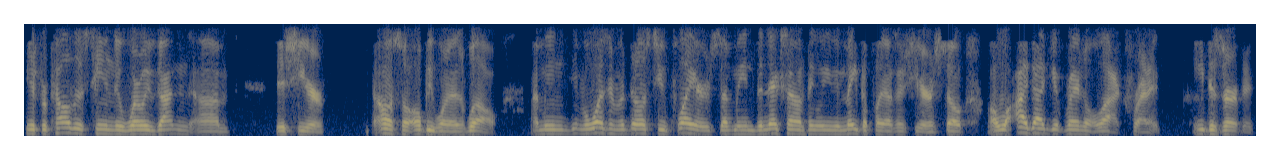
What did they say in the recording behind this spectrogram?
he has propelled this team to where we've gotten um, this year. Also, Obi Wan as well. I mean, if it wasn't for those two players, I mean, the next I don't think we even make the playoffs this year. So uh, I got to give Randle a lot of credit. He deserved it.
